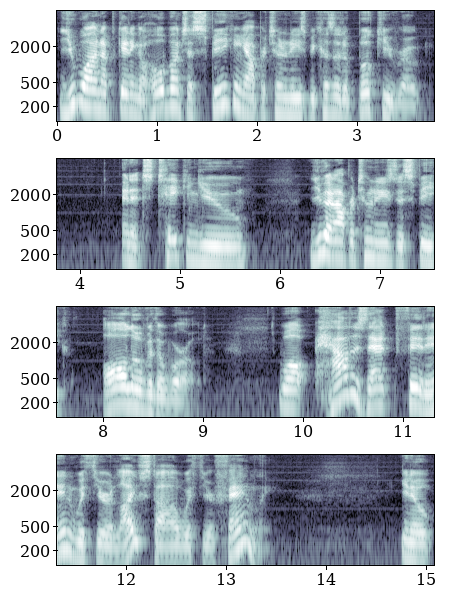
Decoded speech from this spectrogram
you wind up getting a whole bunch of speaking opportunities because of the book you wrote, and it's taking you, you got opportunities to speak all over the world. Well, how does that fit in with your lifestyle, with your family? You know,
